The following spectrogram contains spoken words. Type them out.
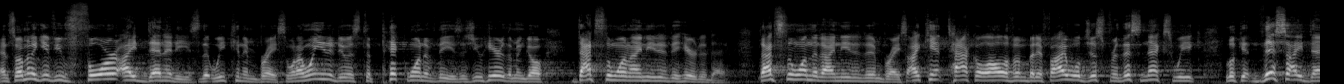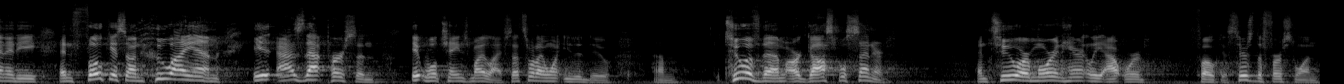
And so I'm going to give you four identities that we can embrace. And what I want you to do is to pick one of these as you hear them and go, that's the one I needed to hear today. That's the one that I needed to embrace. I can't tackle all of them, but if I will just for this next week look at this identity and focus on who I am as that person, it will change my life. So that's what I want you to do. Um, two of them are gospel centered, and two are more inherently outward focused. Here's the first one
